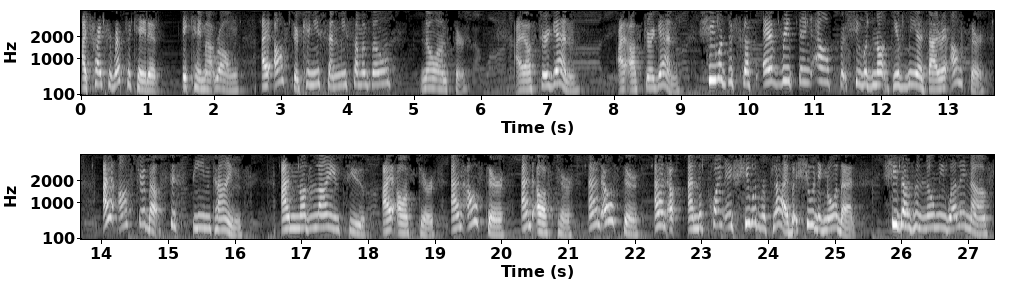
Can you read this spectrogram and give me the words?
I tried to replicate it. It came out wrong. I asked her, can you send me some of those? No answer. I asked her again. I asked her again. She would discuss everything else, but she would not give me a direct answer. I asked her about 15 times. I'm not lying to you. I asked her and asked her and asked her and asked her and uh, and the point is she would reply but she would ignore that. She doesn't know me well enough.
